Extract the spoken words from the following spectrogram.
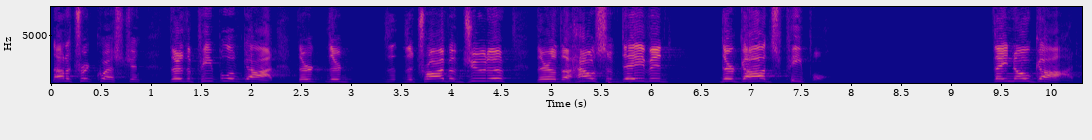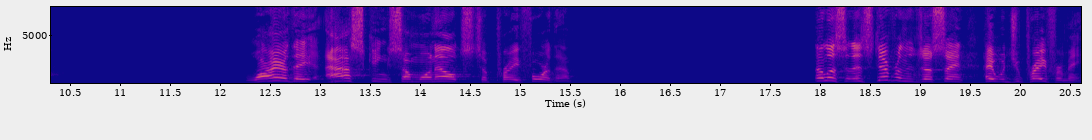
Not a trick question. They're the people of God. They're, they're the, the tribe of Judah. They're the house of David. They're God's people. They know God. Why are they asking someone else to pray for them? Now, listen, it's different than just saying, hey, would you pray for me?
